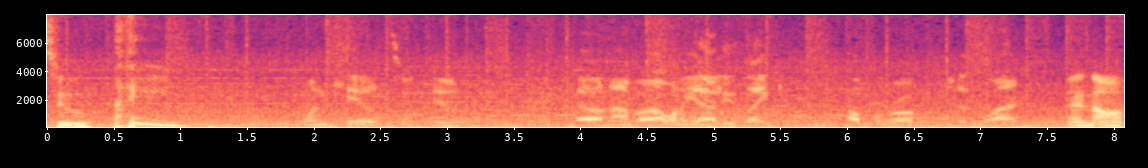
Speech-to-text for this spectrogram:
two. One kill, two kills. Hell nah, bro. I wanna get at least like up, bro. Just whack. I know.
